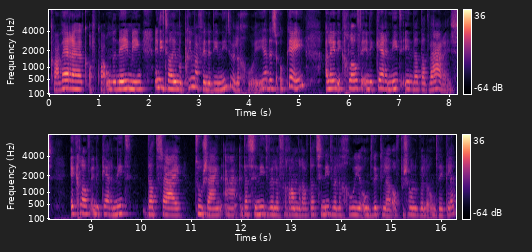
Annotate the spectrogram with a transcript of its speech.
qua werk of qua onderneming. En die het wel helemaal prima vinden, die niet willen groeien. Ja, dat is oké. Alleen ik geloof er in de kern niet in dat dat waar is. Ik geloof in de kern niet dat zij toe zijn aan dat ze niet willen veranderen of dat ze niet willen groeien, ontwikkelen of persoonlijk willen ontwikkelen.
